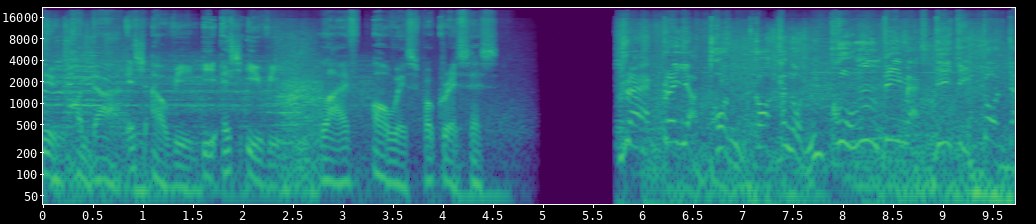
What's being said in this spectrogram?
New Honda HRV e Life always progresses. ประหยัดทนเกาะถนน คุ้มดีแม็กดีจิโดนใจ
